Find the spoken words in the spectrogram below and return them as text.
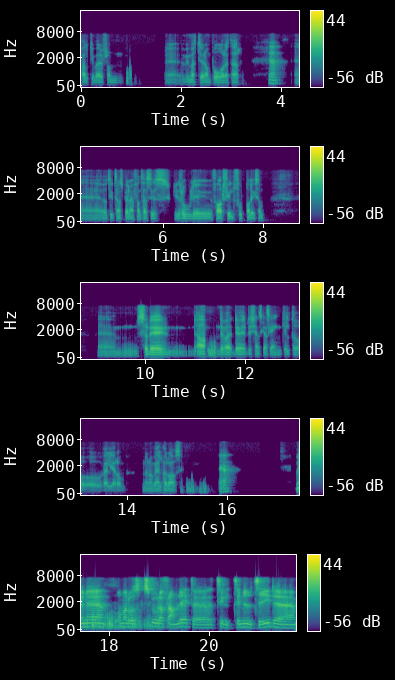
Falkenberg från, eh, vi mötte ju dem på året där. Ja. och tyckte de spelade en fantastiskt rolig, fartfylld fotboll liksom. Ehm, så det, ja, det, var, det, det känns ganska enkelt att, att, välja dem när de väl hör av sig. Ja. Men eh, om man då spolar fram lite till, till nutid. Eh,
